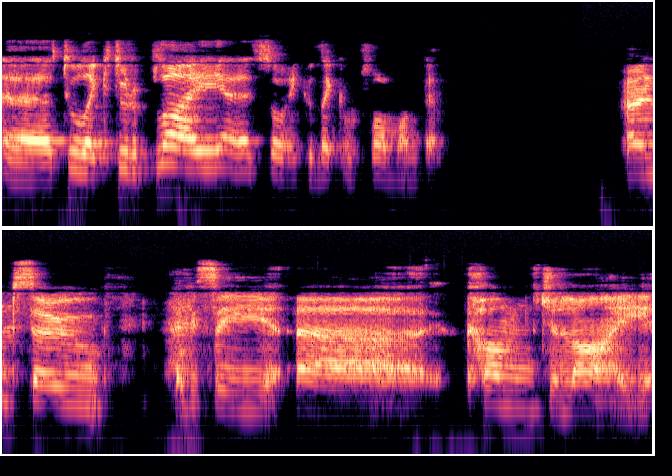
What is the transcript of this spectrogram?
uh, to like to reply, uh, so he could like inform on them. And so, obviously, uh, come July,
